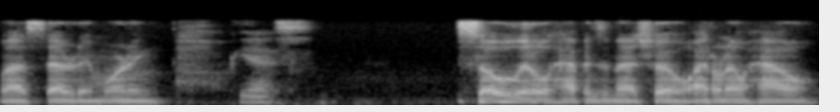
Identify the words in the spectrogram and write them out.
last Saturday morning. Oh, yes. So little happens in that show. I don't know how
